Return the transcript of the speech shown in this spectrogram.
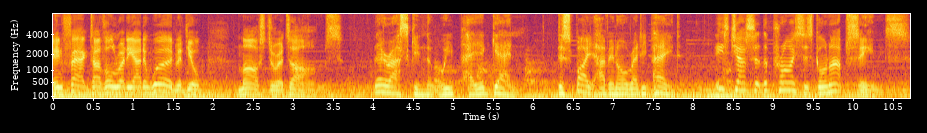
In fact, I've already had a word with your master at arms. They're asking that we pay again, despite having already paid. It's just that the price has gone up since.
